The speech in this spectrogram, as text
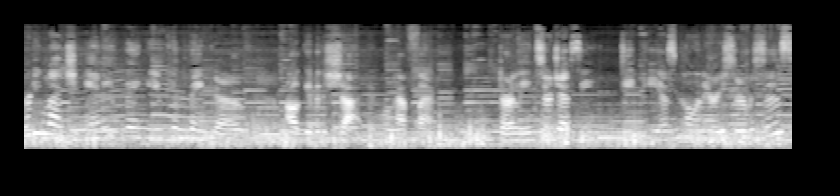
pretty much anything you can think of, I'll give it a shot and we'll have fun. Darlene Sirjesse, DPS Culinary Services,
